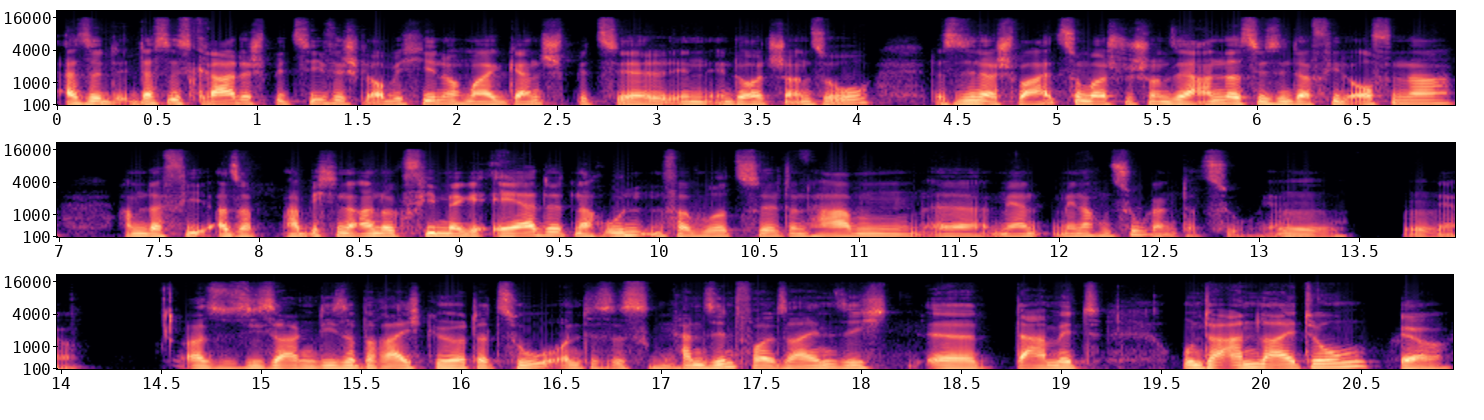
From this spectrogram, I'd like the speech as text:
also das ist gerade spezifisch, glaube ich, hier nochmal ganz speziell in, in Deutschland so. Das ist in der Schweiz zum Beispiel schon sehr anders. Sie sind da viel offener haben da viel, also habe ich den Eindruck, viel mehr geerdet, nach unten verwurzelt und haben äh, mehr, mehr noch einen Zugang dazu. Ja. Mhm. Mhm. ja. Also Sie sagen, dieser Bereich gehört dazu und es ist, mhm. kann sinnvoll sein, sich äh, damit unter Anleitung ja.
